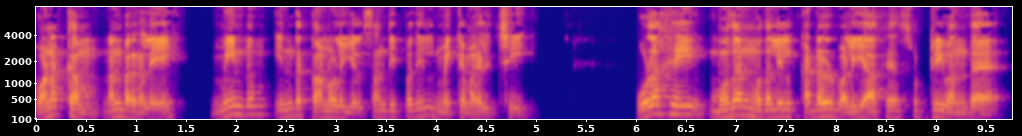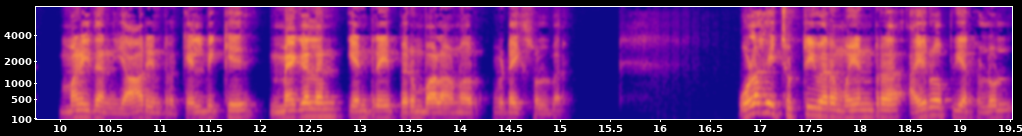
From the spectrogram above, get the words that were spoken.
வணக்கம் நண்பர்களே. மீண்டும் இந்த காணொளியில் சந்திப்பதில் மிக்க மகிழ்ச்சி. உலகை முதன் முதலில் கடல் வழியாக சுற்றி வந்த மனிதன் யார் என்ற கேள்விக்கு மெகலன் என்றே பெரும்பாலானோர் விடை சொல்வர். உலகை சுற்றி வர முயன்ற ஐரோப்பியர்களுள்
